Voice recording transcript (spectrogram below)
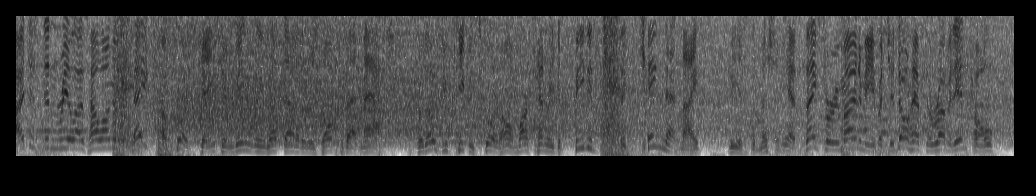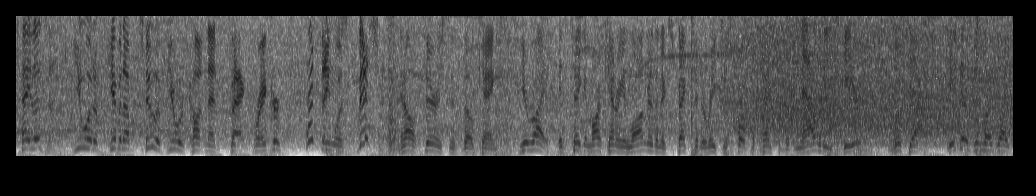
I just didn't realize how long it would take. Of course, King conveniently left out of the results of that match. For those who keeping score at home, Mark Henry defeated the King that night via submission. Yeah, thanks for reminding me, but you don't have to rub it in, Cole. Hey, listen, you would have given up two if you were caught in that backbreaker. That thing was vicious. In all seriousness, though, King, you're right. It's taken Mark Henry longer than expected to reach his full potential, but now that he's here, look out. It doesn't look like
